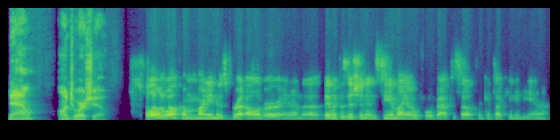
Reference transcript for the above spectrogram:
Now, on to our show. Hello and welcome. My name is Brett Oliver, and I'm the family physician and CMIO for Baptist Health in Kentucky and Indiana.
